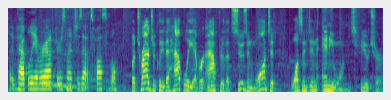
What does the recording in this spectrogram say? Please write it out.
live happily ever after as much as that's possible. But tragically, the happily ever after that Susan wanted wasn't in anyone's future.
